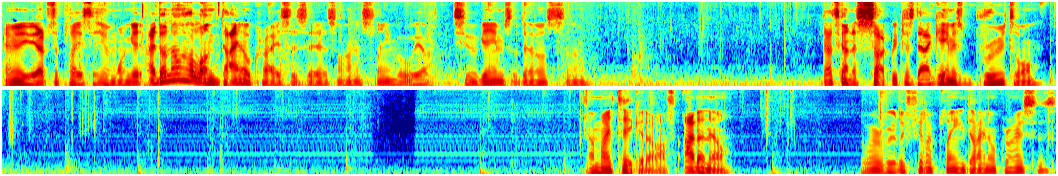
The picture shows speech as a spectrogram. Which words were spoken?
And maybe you have the PlayStation 1 game. I don't know how long Dino Crisis is, honestly, but we have two games of those, so... That's gonna suck, because that game is brutal. I might take it off. I don't know. Do I really feel like playing Dino Crisis?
